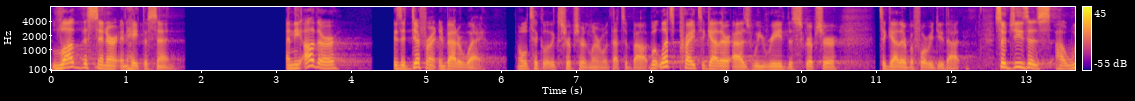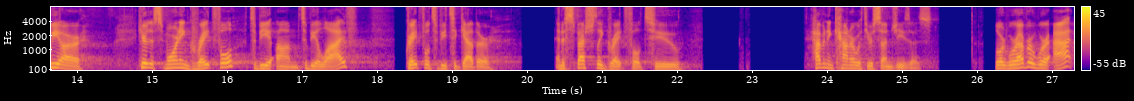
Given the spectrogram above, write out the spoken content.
love the sinner and hate the sin. And the other is a different and better way. And we'll take a look at the scripture and learn what that's about. But let's pray together as we read the scripture together before we do that. So, Jesus, uh, we are here this morning grateful to be, um, to be alive, grateful to be together and especially grateful to have an encounter with your son, Jesus. Lord, wherever we're at,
